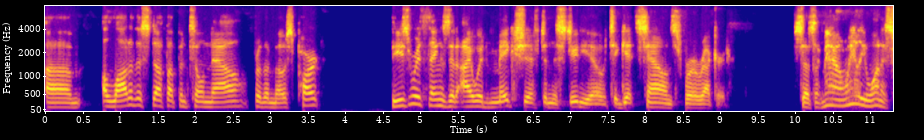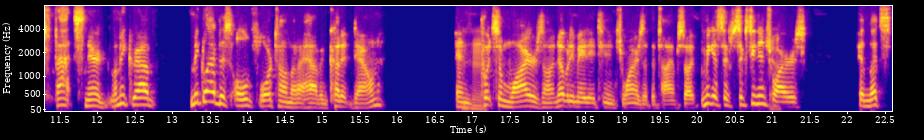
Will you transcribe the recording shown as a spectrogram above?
um, a lot of the stuff up until now, for the most part, these were things that I would makeshift in the studio to get sounds for a record. So it's like, man, I really want this fat snare. Let me grab, let me grab this old floor tom that I have and cut it down and mm-hmm. put some wires on it. Nobody made 18 inch wires at the time. So let me get 16 inch yeah. wires and let's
